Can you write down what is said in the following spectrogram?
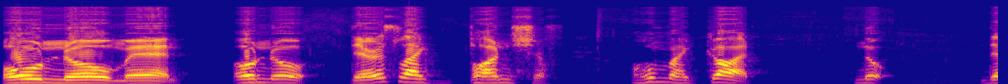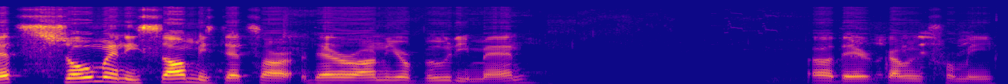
Oh no, man! Oh no, there's like bunch of. Oh my god, no, that's so many zombies that are that are on your booty, man. Oh, they're coming for me.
